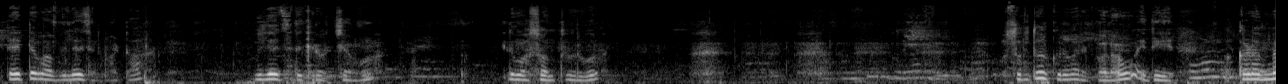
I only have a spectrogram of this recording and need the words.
ఇదైతే మా విలేజ్ అన్నమాట. విలేజ్ దగ్గర వచ్చాము. ఇది మా సొంత ఊరు సొంతూరు కురవారి పొలం ఇది అక్కడున్న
